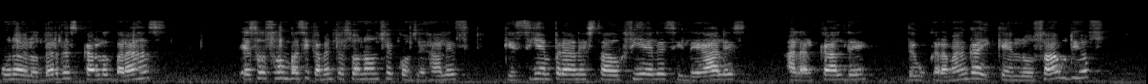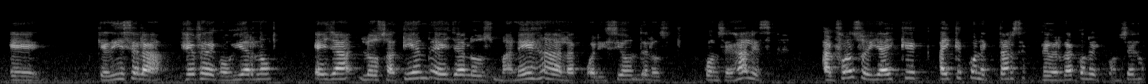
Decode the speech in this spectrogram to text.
uno de los verdes, Carlos Barajas. Esos son básicamente, son 11 concejales que siempre han estado fieles y leales al alcalde de Bucaramanga y que en los audios eh, que dice la jefe de gobierno, ella los atiende, ella los maneja a la coalición de los concejales. Alfonso, y hay que, hay que conectarse de verdad con el Consejo.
